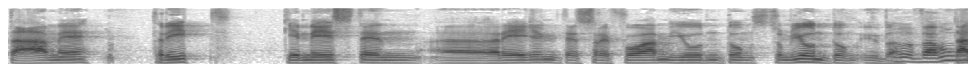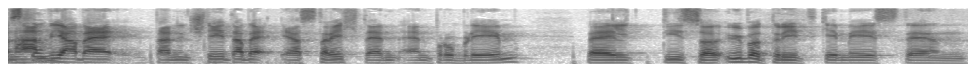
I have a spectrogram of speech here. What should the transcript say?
Dame tritt gemäß den äh, Regeln des Reformjudentums zum Judentum über. Dann, haben wir aber, dann entsteht aber erst recht ein, ein Problem, weil dieser Übertritt gemäß den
